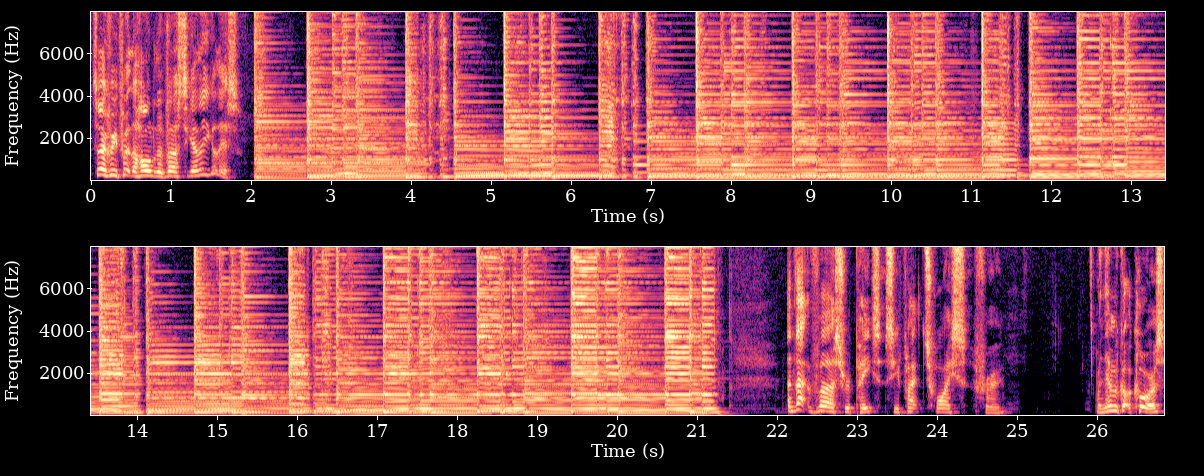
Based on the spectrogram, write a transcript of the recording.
So if we put the whole of the verse together, you got this. That verse repeats, so you play it twice through. And then we've got a chorus,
